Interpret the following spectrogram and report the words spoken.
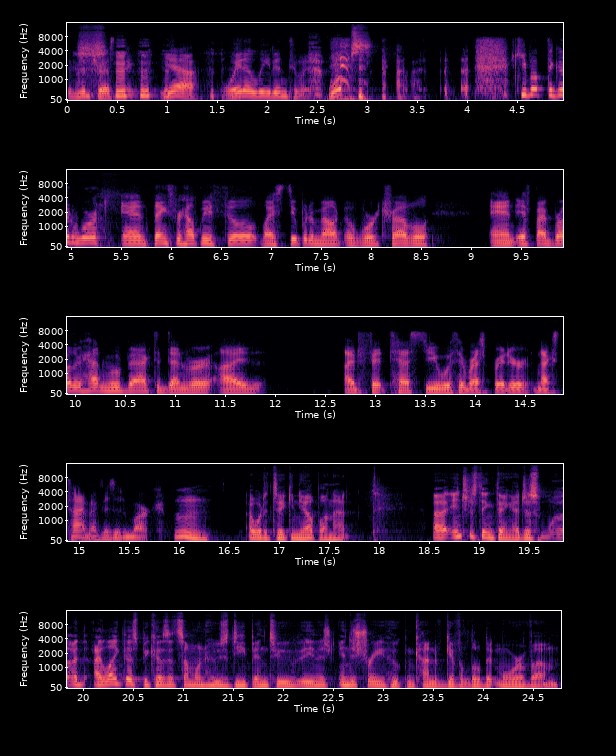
interesting. yeah. Way to lead into it. Whoops. Keep up the good work, and thanks for helping me fill my stupid amount of work travel. And if my brother hadn't moved back to Denver, I'd I'd fit test you with a respirator next time I visited Mark. Hmm. I would have taken you up on that. Uh, interesting thing. I just I, I like this because it's someone who's deep into the indus- industry who can kind of give a little bit more of um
